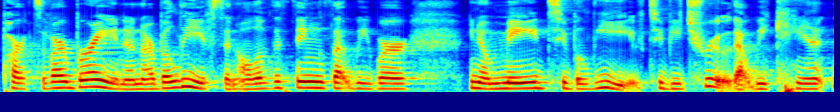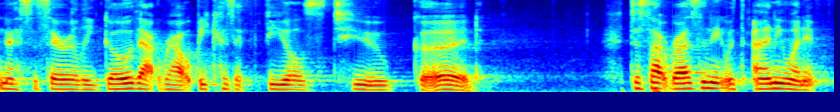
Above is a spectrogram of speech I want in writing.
parts of our brain and our beliefs and all of the things that we were, you know, made to believe to be true, that we can't necessarily go that route because it feels too good. Does that resonate with anyone? It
